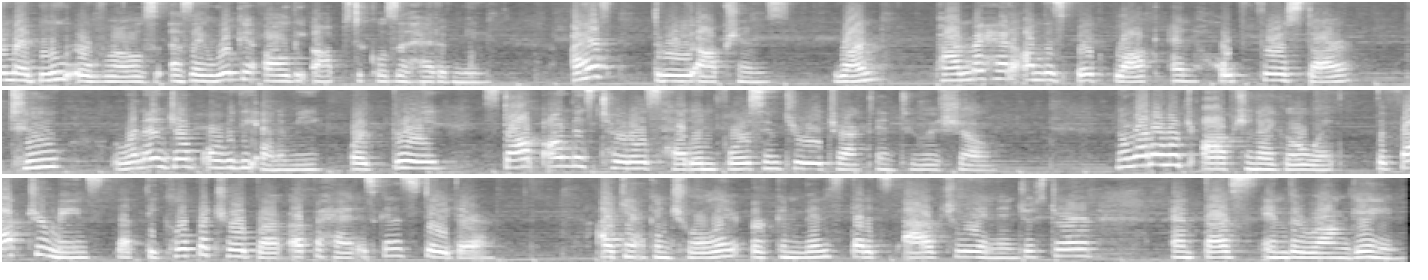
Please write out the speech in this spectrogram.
in my blue overalls as I look at all the obstacles ahead of me. I have three options. One, pound my head on this brick block and hope for a star. Two, run and jump over the enemy. Or three, stomp on this turtle's head and force him to retract into his shell. No matter which option I go with, the fact remains that the Koopa Troopa up ahead is going to stay there. I can't control it or convince that it's actually a ninja star and thus in the wrong game.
